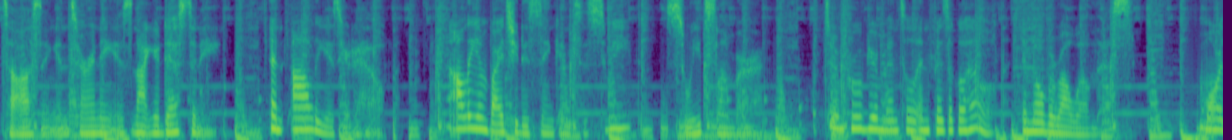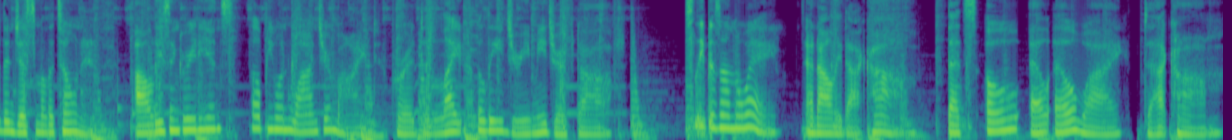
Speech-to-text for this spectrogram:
Tossing and turning is not your destiny. And OLLY is here to help. OLLY invites you to sink into sweet, sweet slumber to improve your mental and physical health and overall wellness. More than just melatonin, OLLY's ingredients help you unwind your mind for a delightfully dreamy drift off. Sleep is on the way at OLLY.com. That's O L L Y.com.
